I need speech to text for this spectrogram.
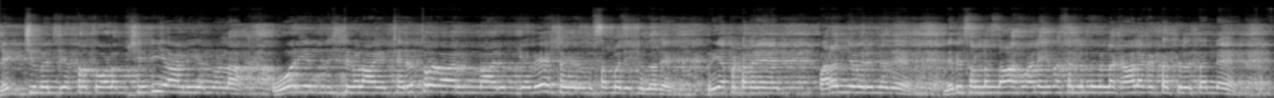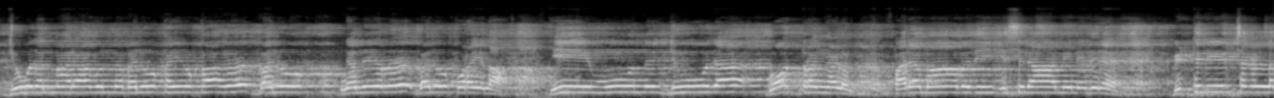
ജഡ്ജ്മെന്റ് എത്രത്തോളം ശരിയാണ് എന്നുള്ള ഓറിയന്റലിസ്റ്റുകളായ ചരിത്രകാരന്മാരും ഗവേഷകരും സമ്മതിക്കുന്നത്. പ്രിയപ്പെട്ടവരെ പറഞ്ഞു വരുന്നത് നബി സല്ലല്ലാഹു അലൈഹി വസല്ലം നിങ്ങളുടെ കാലഘട്ടത്തിൽ തന്നെ ജൂതന്മാരാകുന്ന ബനു കൈനുഖാ ബനു നദീർ ബനു കുറയില ഈ മൂന്ന് ജൂത ഗോത്രങ്ങളും പരമാവധി ഇസ്ലാമിനെതിരെ വിട്ടുവീഴ്ചകളുടെ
